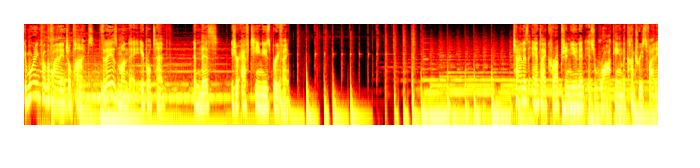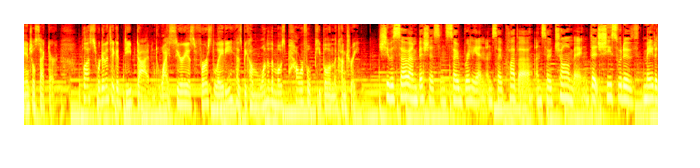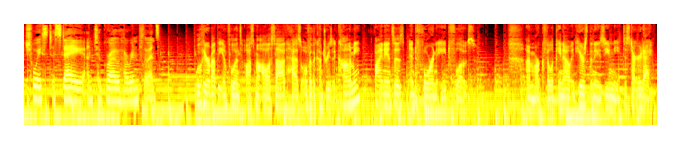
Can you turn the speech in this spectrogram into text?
Good morning from the Financial Times. Today is Monday, April 10th, and this is your FT News Briefing. China's anti corruption unit is rocking the country's financial sector. Plus, we're going to take a deep dive into why Syria's First Lady has become one of the most powerful people in the country. She was so ambitious and so brilliant and so clever and so charming that she sort of made a choice to stay and to grow her influence. We'll hear about the influence Asma al Assad has over the country's economy, finances, and foreign aid flows. I'm Marc Filippino, and here's the news you need to start your day.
